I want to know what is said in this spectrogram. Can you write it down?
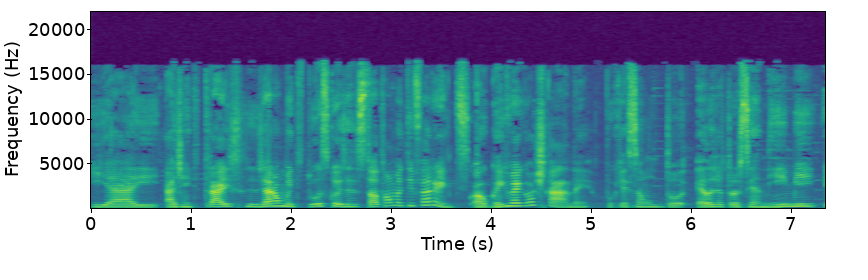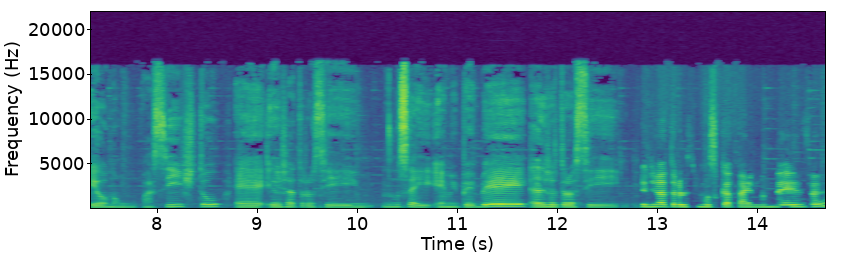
E aí a gente traz geralmente duas coisas totalmente diferentes. Alguém vai gostar, né? Porque são. Do... Ela já trouxe anime, eu não assisto. É, eu já trouxe, não sei, MPB. Ela já trouxe. Eu já trouxe música tailandesa.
